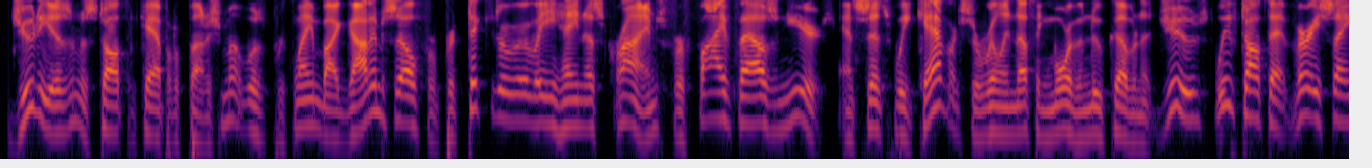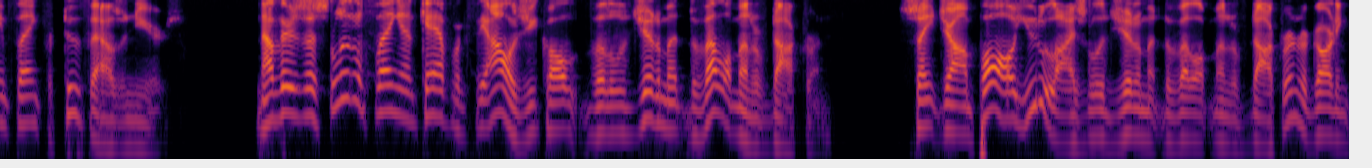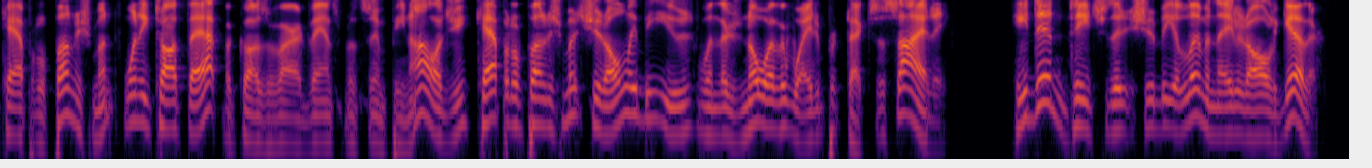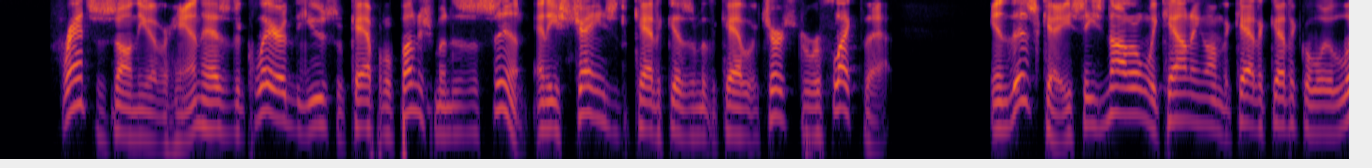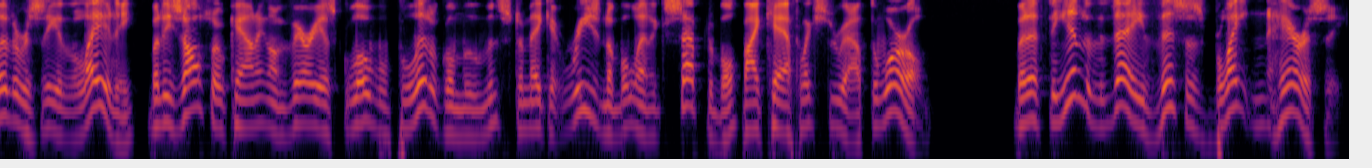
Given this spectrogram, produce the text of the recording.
Judaism has taught that capital punishment was proclaimed by God Himself for particularly heinous crimes for 5,000 years. And since we Catholics are really nothing more than New Covenant Jews, we've taught that very same thing for 2,000 years. Now, there's this little thing in Catholic theology called the legitimate development of doctrine. St. John Paul utilized legitimate development of doctrine regarding capital punishment when he taught that, because of our advancements in penology, capital punishment should only be used when there's no other way to protect society. He didn't teach that it should be eliminated altogether. Francis, on the other hand, has declared the use of capital punishment as a sin, and he's changed the Catechism of the Catholic Church to reflect that. In this case, he's not only counting on the catechetical illiteracy of the laity, but he's also counting on various global political movements to make it reasonable and acceptable by Catholics throughout the world. But at the end of the day, this is blatant heresy.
